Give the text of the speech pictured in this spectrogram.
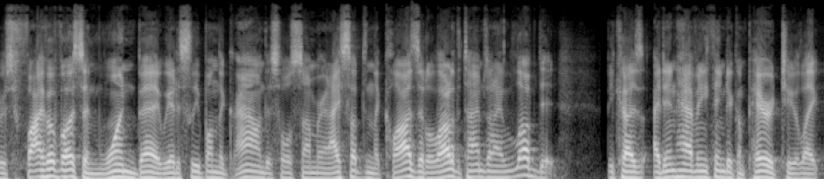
There was five of us in one bed. We had to sleep on the ground this whole summer, and I slept in the closet a lot of the times, and I loved it because I didn't have anything to compare it to. Like,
